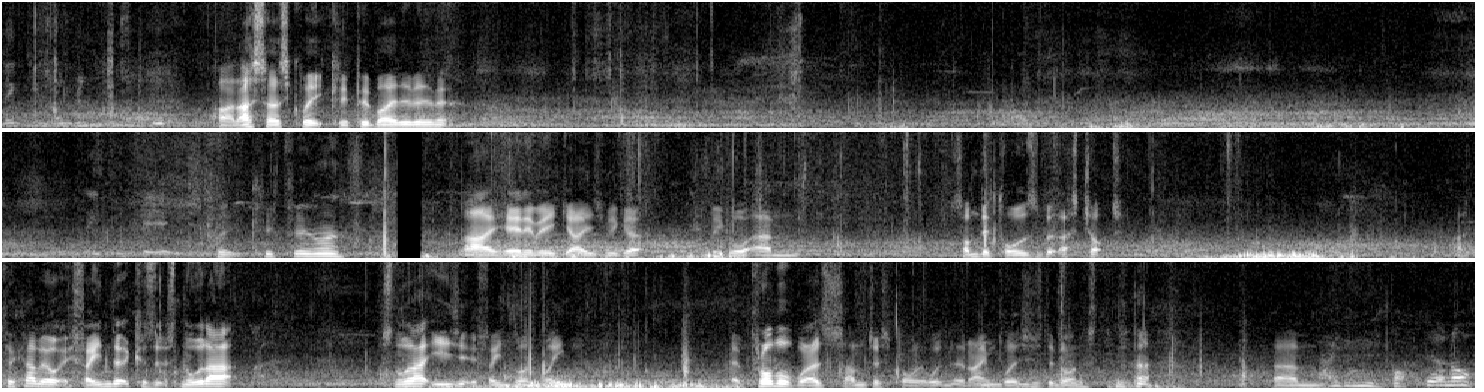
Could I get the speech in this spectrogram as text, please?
1900. Ah, this is quite creepy, by the way, mate. Quite creepy, man. Aye, anyway, guys, we got we got um. Somebody told us about this church. I took a while to find it because it's not that it's not that easy to find online. It probably is. I'm just probably looking at the wrong places to be honest. um, I don't his birthday or not.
